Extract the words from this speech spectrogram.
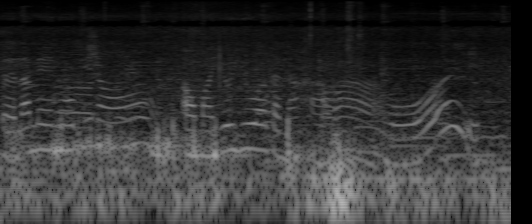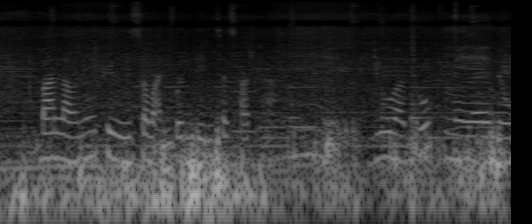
แต่ละเมนูพี่น้องเอามายั่วๆกันนะคะว่าโอ้ยบ้านเรานี่คือสวรรค์บนดินชัดๆค่ะยั่วทุกเมนู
